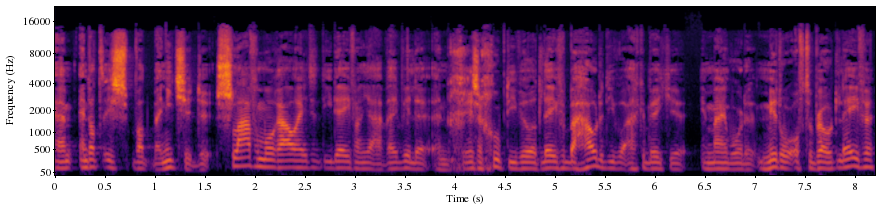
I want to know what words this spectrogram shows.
Um, en dat is wat bij Nietzsche de slavenmoraal heet. Het idee van ja, wij willen een, er is een groep die wil het leven behouden. Die wil eigenlijk een beetje, in mijn woorden, middle of the road leven.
